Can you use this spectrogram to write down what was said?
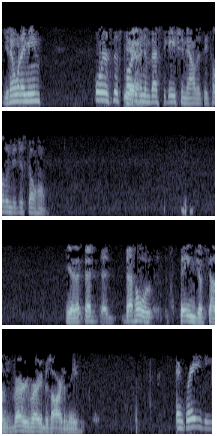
You know what I mean? Or is this part Yeah. of an investigation now that they told him to just go home? Yeah, that that that, that whole thing just sounds very very bizarre to me. And Brady,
